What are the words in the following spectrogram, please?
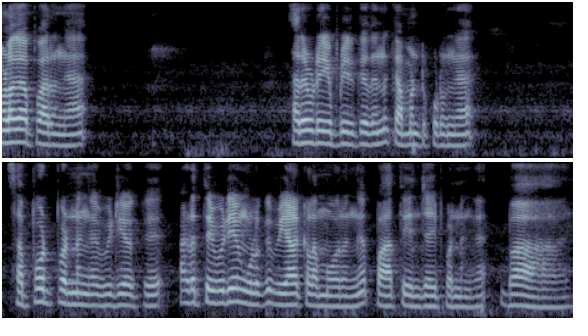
மிளகா பாருங்கள் அறுவடை எப்படி இருக்குதுன்னு கமெண்ட் கொடுங்க. சப்போர்ட் பண்ணுங்கள் வீடியோவுக்கு அடுத்த வீடியோ உங்களுக்கு வியாழக்கிழமை வருங்க. பார்த்து என்ஜாய் பண்ணுங்கள் பாய்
